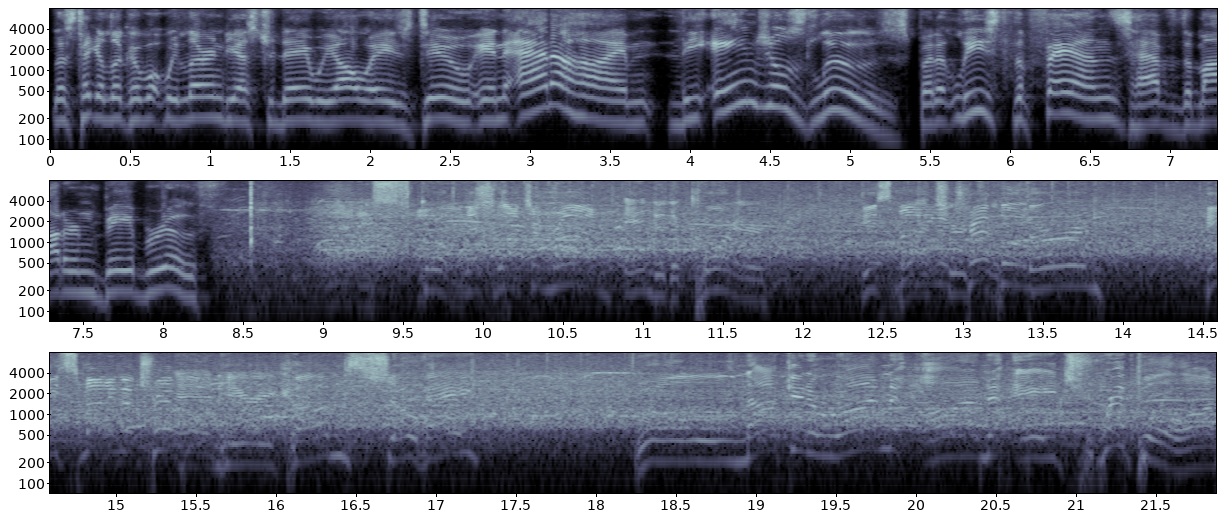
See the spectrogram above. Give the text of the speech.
Let's take a look at what we learned yesterday. We always do. In Anaheim, the Angels lose, but at least the fans have the modern Babe Ruth. Let's watch him run into the corner. He's smelling the triple. Third. He's smelling the triple. And here he comes. Shohei will knock in a run on a triple on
